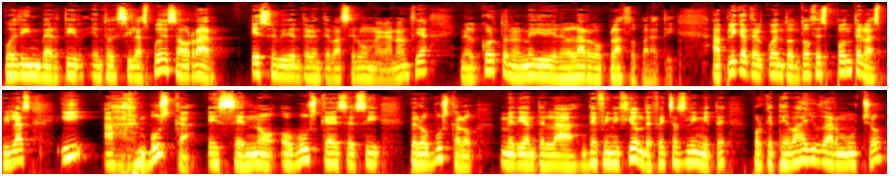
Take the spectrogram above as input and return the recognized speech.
puede invertir. Entonces, si las puedes ahorrar eso evidentemente va a ser una ganancia en el corto, en el medio y en el largo plazo para ti. Aplícate el cuento, entonces ponte las pilas y ah, busca ese no o busca ese sí, pero búscalo mediante la definición de fechas límite porque te va a ayudar mucho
